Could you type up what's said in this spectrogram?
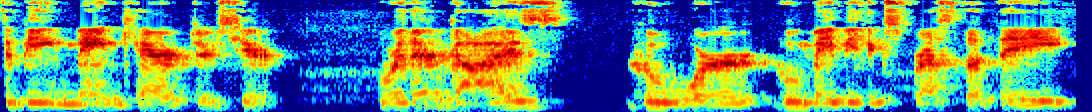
to being main characters here. Were there guys who were who maybe expressed that they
